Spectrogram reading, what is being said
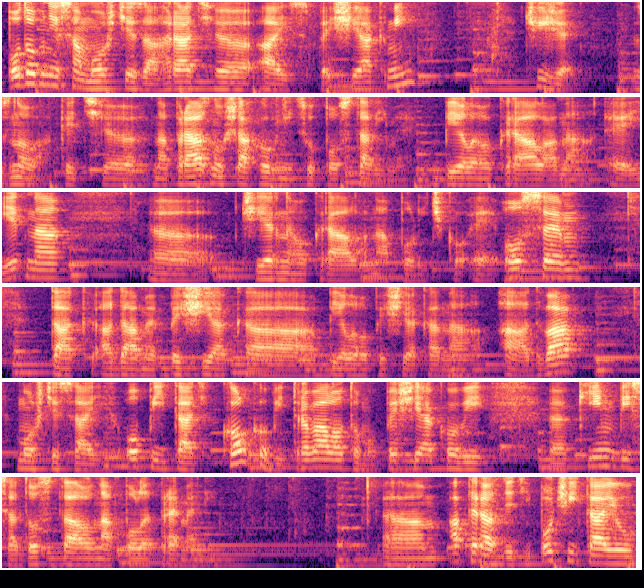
Podobne sa môžete zahrať e, aj s pešiakmi, čiže znova, keď na prázdnu šachovnicu postavíme bieleho kráľa na E1, čierneho kráľa na poličko E8, tak a dáme pešiaka, bieleho pešiaka na A2, môžete sa ich opýtať, koľko by trvalo tomu pešiakovi, kým by sa dostal na pole premeny. Um, a teraz deti počítajú,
